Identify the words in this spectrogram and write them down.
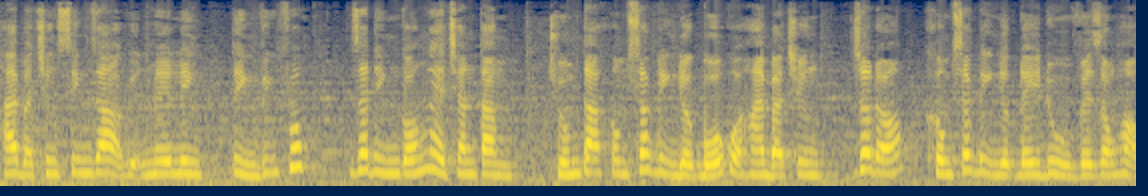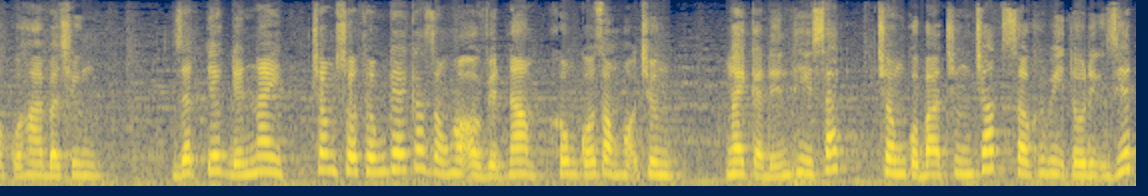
hai bà Trưng sinh ra ở huyện Mê Linh, tỉnh Vĩnh Phúc, gia đình có nghề chăn tằm. Chúng ta không xác định được bố của hai bà Trưng, do đó không xác định được đầy đủ về dòng họ của hai bà Trưng. Rất tiếc đến nay, trong số thống kê các dòng họ ở Việt Nam không có dòng họ Trưng. Ngay cả đến thi sách, chồng của bà Trưng chắc sau khi bị Tô Định giết,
